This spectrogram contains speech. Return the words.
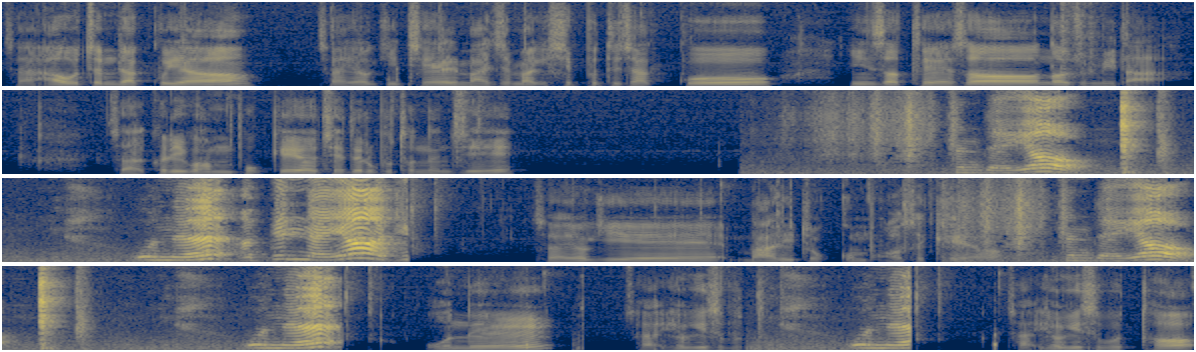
자, 아웃점 잡고요. 자, 여기 제일 마지막에 시프트 잡고 인서트해서 넣어줍니다. 자, 그리고 한번 볼게요. 제대로 붙었는지. 인데요. 오늘 어땠나요? 자, 여기에 말이 조금 어색해요. 재밌었는데요. 오늘, 오늘 자, 여기서부터 오늘, 자, 여기서부터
